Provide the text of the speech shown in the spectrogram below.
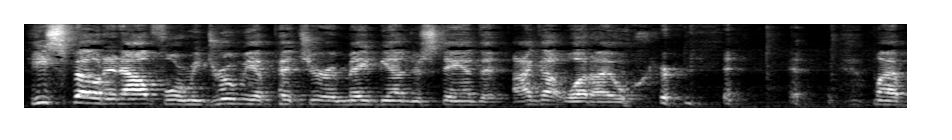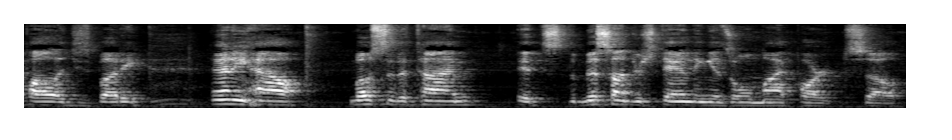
he spelled it out for me, drew me a picture, and made me understand that I got what I ordered. My apologies, buddy. Anyhow, most of the time, it's the misunderstanding is on my part. So,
